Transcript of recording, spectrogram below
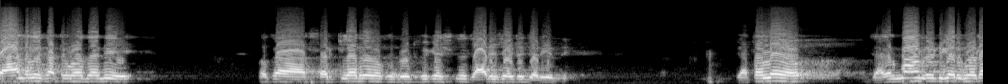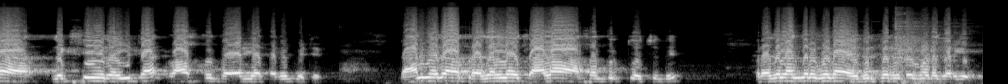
బ్యానర్లు కట్టకూడదు అని ఒక సర్క్యులర్ ఒక నోటిఫికేషన్ జారీ చేయడం జరిగింది. గతంలో జగన్మోహన్ రెడ్డి గారు కూడా ఫ్లెక్సీ రహిత రాష్ట్రం తయారు చేస్తారని పెట్టాడు. దాని మీద ప్రజల్లో చాలా అసంతృప్తి వచ్చింది. ప్రజలందరూ కూడా ఎదురు కూడా జరిగింది.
